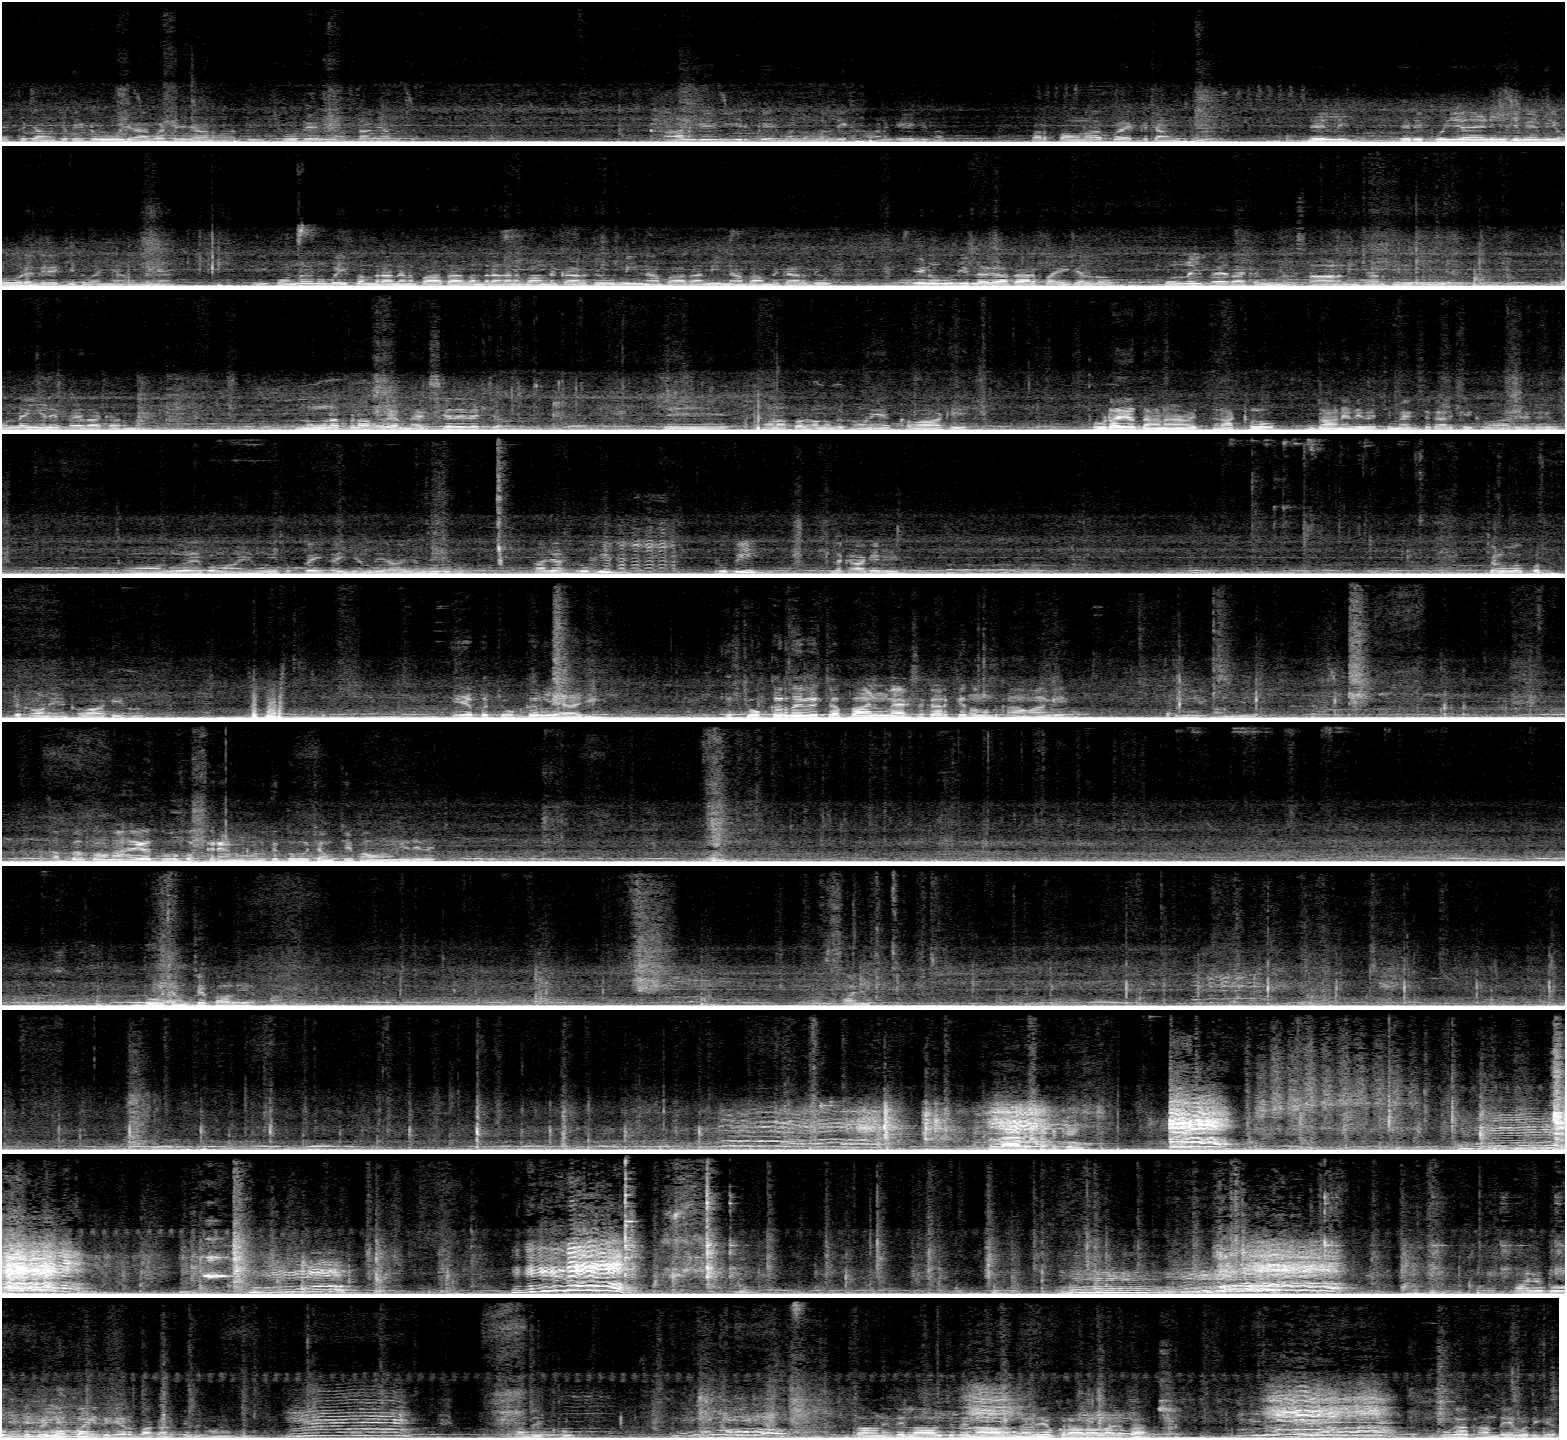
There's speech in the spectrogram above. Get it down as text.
ਇੱਕ ਚਮਚ ਦੀ ਡੋਜ਼ ਆ ਵੱਡੇ ਜਾਨਵਰ ਦੀ, ਛੋਟੇ ਨੂੰ ਅੱਧਾ ਚਮਚ। ਖਾਣਗੇ ਵੀਰ ਕੇ, ਮੱਲੋ ਮੱਲੀ ਖਾਣਗੇ ਇਹ ਤਾਂ। ਪਰ ਪਾਉਣਾ ਆਪਾਂ ਇੱਕ ਚਮਚ ਹੀ ਡੇਲੀ। ਇਹਦੀ ਕੋਈ ਐ ਨਹੀਂ ਜਿਵੇਂ ਵੀ ਹੋਰ ਅੰਗਰੇਜ਼ੀ ਦਵਾਈਆਂ ਹੁੰਦੀਆਂ। ਵੀ ਉਹਨਾਂ ਨੂੰ ਬਈ 15 ਦਿਨ ਪਾਤਾ 15 ਦਿਨ ਬੰਦ ਕਰ ਦਿਓ, ਮਹੀਨਾ ਪਾਤਾ, ਮਹੀਨਾ ਬੰਦ ਕਰ ਦਿਓ। ਇਹਨੂੰ ਤੁਸੀਂ ਲਗਾਤਾਰ ਪਾਈ ਚੱਲੋ। ਉਨਾ ਹੀ ਫਾਇਦਾ ਕਰੂ, ਨੁਕਸਾਨ ਨਹੀਂ ਕਰਦੀ ਇਹ ਚੀਜ਼ ਉਨਾ ਹੀ ਇਹਨੇ ਫਾਇਦਾ ਕਰਨਾ। ਨੂਣ ਆਪਣਾ ਹੋ ਗਿਆ ਮਿਕਸ ਇਹਦੇ ਵਿੱਚ ਤੇ ਹੁਣ ਆਪਾਂ ਤੁਹਾਨੂੰ ਦਿਖਾਉਣੇ ਆ ਖਵਾ ਕੇ। ਥੋੜਾ ਜਿਹਾ ਦਾਣਾ ਵਿੱਚ ਰੱਖ ਲਓ, ਦਾਣੇ ਦੇ ਵਿੱਚ ਮਿਕਸ ਕਰਕੇ ਖਵਾ ਦਿਆ ਕਰਿਓ। ਖਵਾਉਣ ਨੂੰ ਇਹ ਭਾਵੇਂ ਊਂ ਹੀ ਸੁੱਕਾ ਹੀ ਖਾਈ ਜਾਂਦੇ, ਆ ਜਾਂਦੇ ਜਦੋਂ। ਆ ਜਾ, ਰੂਬੀ ਰੂਬੀ, ਲਿਖਾ ਕੇ ਵੇਖ। ਚਲੋ ਆਪਾਂ ਦਿਖਾਉਣੇ ਆ ਖਵਾ ਕੇ ਹੁਣ। ਇਹ ਆਪਾਂ ਚੋਕਰ ਲਿਆ ਜੀ। ਤੇ ਚੋਕਰ ਦੇ ਵਿੱਚ ਆਪਾਂ ਇਹਨੂੰ ਮਿਕਸ ਕਰਕੇ ਤੁਹਾਨੂੰ ਦਿਖਾਵਾਂਗੇ। ਕਿਵੇਂ ਖਾਂਦੇ ਆਪਾਂ ਪਾਉਣਾ ਹੈਗਾ ਦੋ ਬੱਕਰਿਆਂ ਨੂੰ ਹੁਣ ਤੇ ਦੋ ਚਮਚੇ ਪਾਵਾਂਗੇ ਇਹਦੇ ਵਿੱਚ। ਦੋ ਚਮਚੇ ਪਾ ਲਏ ਆਪਾਂ। ਆ ਜਾਓ। ਲਾਈਟ ਛੱਡ ਕੇ। ਆ ਜਾਓ ਦੋਸਤੋ ਪਹਿਲਾਂ ਆਪਾਂ ਹੀ ਤਜਰਬਾ ਕਰਕੇ ਦਿਖਾਉਣੇ ਤੁਹਾਨੂੰ। ਆ ਦੇਖੋ। ਦਾਣੇ ਦੇ ਲਾਲਚ ਦੇ ਨਾਲ ਉਹਨਾਂ ਦੇ ਉਹ ਕਰਾਰਾ ਲੱਗਦਾ। ਪੂਰਾ ਖਾਂਦੇ ਵਧੀਆ।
